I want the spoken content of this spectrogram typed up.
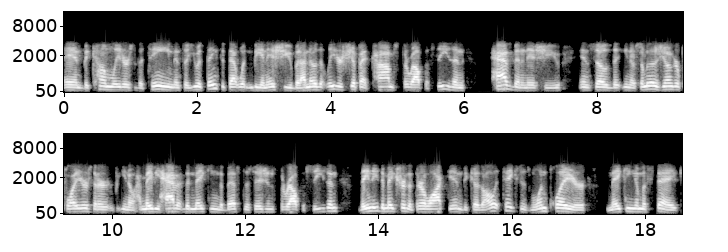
and become leaders of the team. And so you would think that that wouldn't be an issue, but I know that leadership at times throughout the season has been an issue. And so that, you know, some of those younger players that are, you know, maybe haven't been making the best decisions throughout the season, they need to make sure that they're locked in because all it takes is one player making a mistake,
